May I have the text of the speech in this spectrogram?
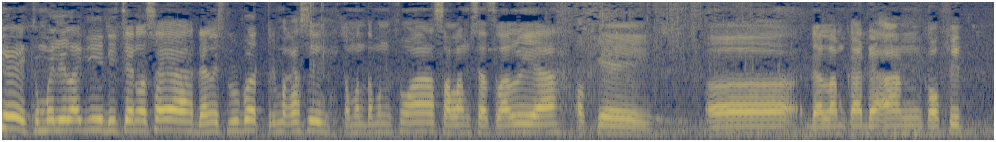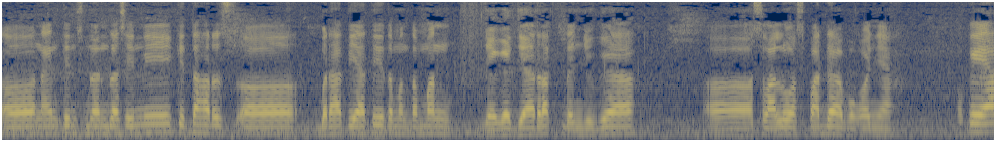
Oke, kembali lagi di channel saya Danis Bluebird. Terima kasih teman-teman semua. Salam sehat selalu ya. Oke, eh, dalam keadaan COVID-19 19 ini kita harus eh, berhati-hati teman-teman, jaga jarak dan juga eh, selalu waspada pokoknya. Oke ya.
